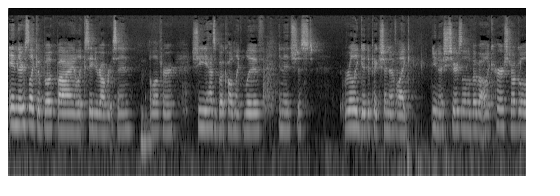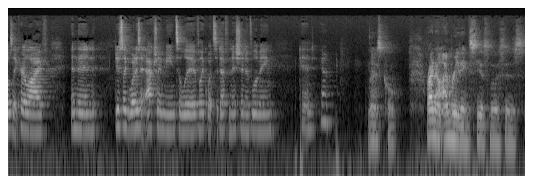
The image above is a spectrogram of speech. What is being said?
and there's like a book by like Sadie Robertson. Mhm. I love her. She has a book called like Live, and it's just really good depiction of like you know she shares a little bit about like her struggles, like her life, and then just like what does it actually mean to live? Like what's the definition of living? And yeah, That's cool. Right now, I'm reading C.S. Lewis's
